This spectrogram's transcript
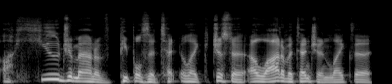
a huge amount of people's attention, like just a, a lot of attention, like the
